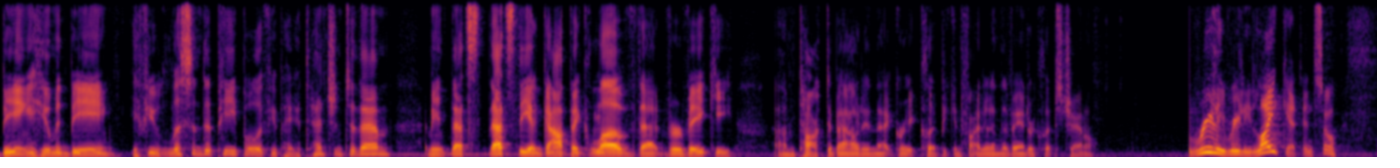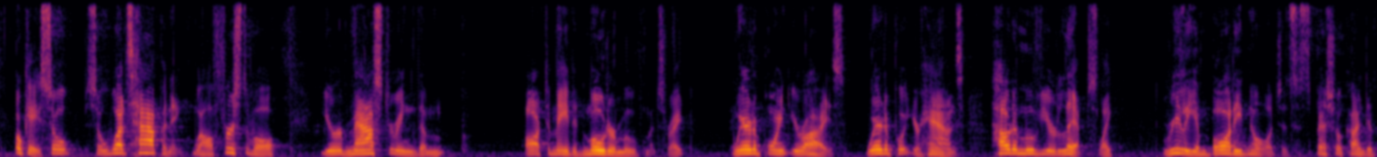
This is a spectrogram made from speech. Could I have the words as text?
being a human being, if you listen to people, if you pay attention to them, I mean, that's that's the agapic love that Vervaeke um, talked about in that great clip. You can find it on the Vanderclips channel. Really, really like it. And so, okay, so so what's happening? Well, first of all, you're mastering the automated motor movements, right? Where to point your eyes, where to put your hands, how to move your lips, like really embodied knowledge. It's a special kind of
